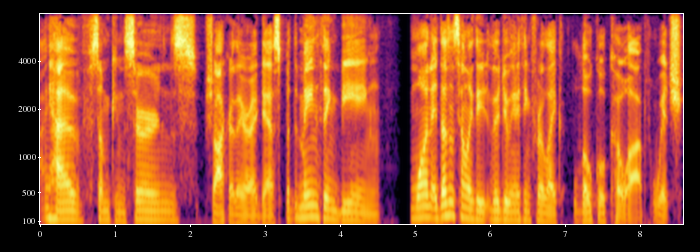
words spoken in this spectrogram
I have some concerns. Shocker there, I guess. But the main thing being one, it doesn't sound like they, they're doing anything for like local co op, which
